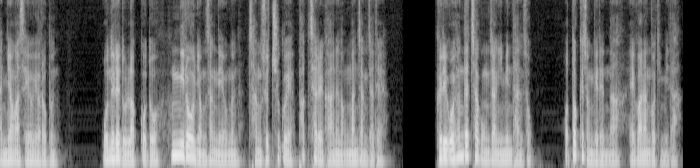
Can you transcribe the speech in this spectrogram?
안녕하세요 여러분. 오늘의 놀랍고도 흥미로운 영상 내용은 장수 추구에 팍차를 가하는 억만장자들 그리고 현대차 공장 이민 단속 어떻게 전개됐나에 관한 것입니다.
